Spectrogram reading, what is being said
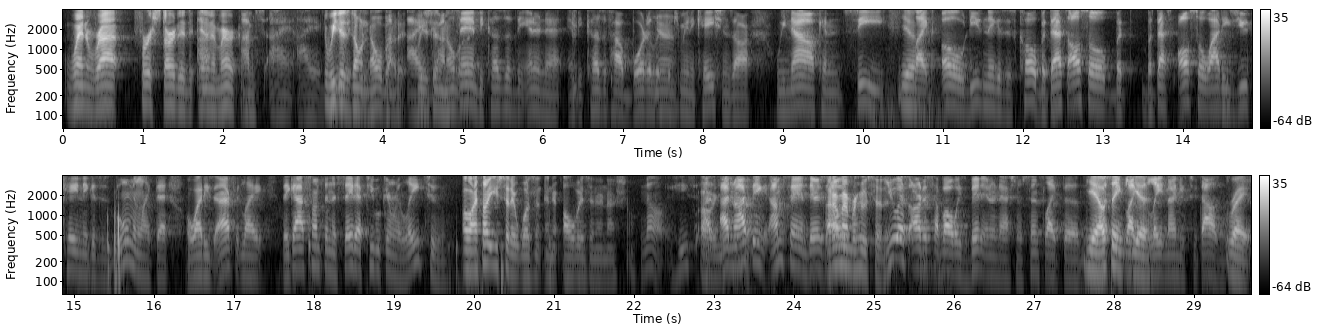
when rap first started in I- America. I'm, s- I, I agree We just don't you. know about I'm- it. I, We just didn't I'm know about saying because of the internet and because of how borderless Yeah. the communications are, we now can see Yeah. like, oh, these niggas is cold. But that's also, but but that's also why these UK niggas is booming like that, or why these Afri like they got something to say that people can relate to. oh, I thought you said it wasn't in, always international. No, he's. Oh, I, I said know. I think I'm saying there's. I don't always- remember who said it. U.S. artists have always been international since like the. Yeah, I was think, saying- like yeah. the late '90s, 2000s. Right,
